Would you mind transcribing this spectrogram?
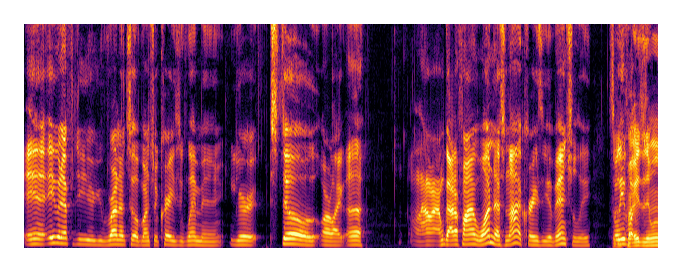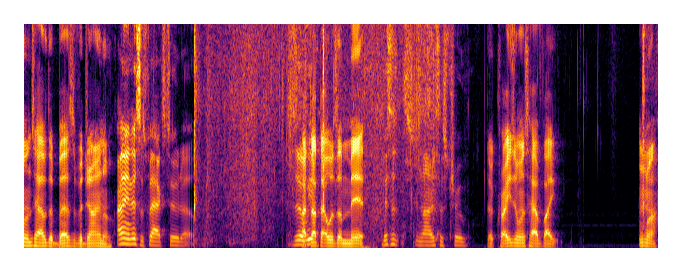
And even after you, you run into a bunch of crazy women, you're still are like, uh, I'm gotta find one that's not crazy eventually. So the crazy ones have the best vagina. I mean, this is facts too, though. So I we- thought that was a myth. this is no, this is true. The crazy ones have like, mwah.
